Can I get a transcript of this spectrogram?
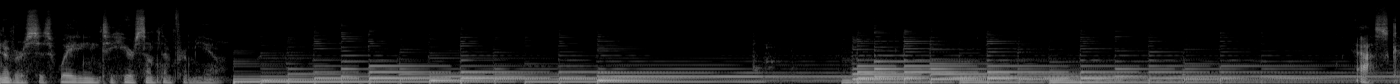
Universe is waiting to hear something from you. Ask.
